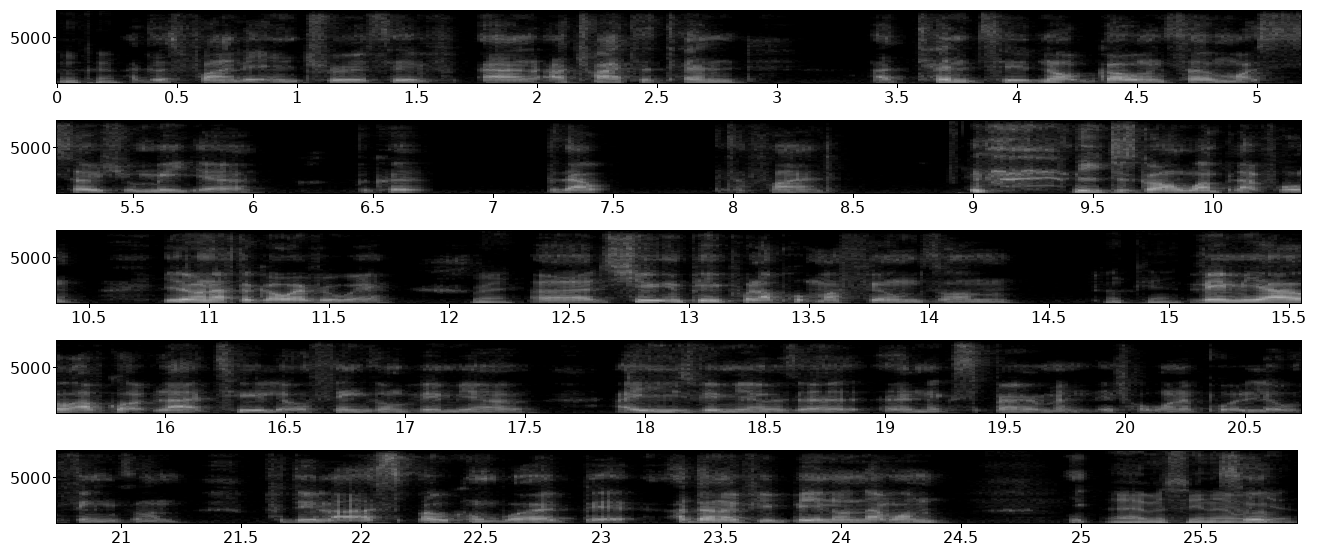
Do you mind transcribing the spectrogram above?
Okay. I just find it intrusive, and I try to tend I tend to not go on so much social media because that to find. you just go on one platform. You don't have to go everywhere. Right. Uh, shooting people, I put my films on Okay. Vimeo. I've got like two little things on Vimeo. I use Vimeo as a, an experiment if I want to put little things on for do like a spoken word bit. I don't know if you've been on that one. I haven't seen that So- one yet.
